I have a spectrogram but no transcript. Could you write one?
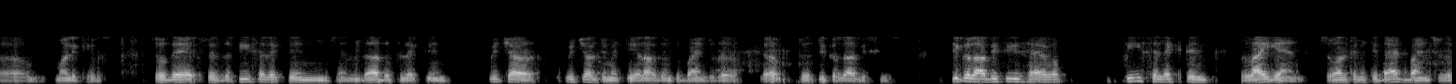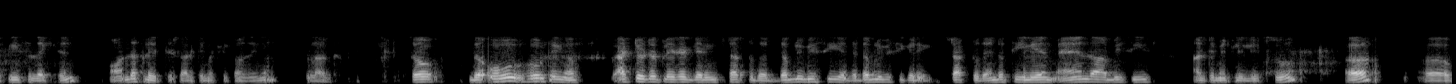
uh, molecules. So they express the P-selectins and the other selectins, which are which ultimately allow them to bind to the, the, the sickle RBCs. Sickle RBCs have a P-selectin ligand. So ultimately that binds to the P-selectin on the platelets, ultimately causing a plug. So the whole, whole thing of activated platelet getting stuck to the WBC and the WBC getting stuck to the endothelium and the RBCs ultimately leads to a, a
